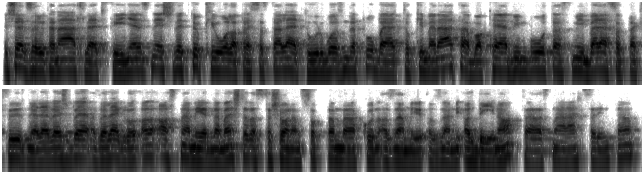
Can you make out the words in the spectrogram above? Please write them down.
és ezzel után át lehet fényezni, és ez egy tök jó alap, ezt aztán lehet turbozni, de próbáljátok ki, mert általában a kelbimbót azt mi bele szokták főzni a levesbe, az a legrossz, azt nem érdemes, tehát azt soha nem szoktam, mert akkor az nem, az nem az béna felhasználás szerintem.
